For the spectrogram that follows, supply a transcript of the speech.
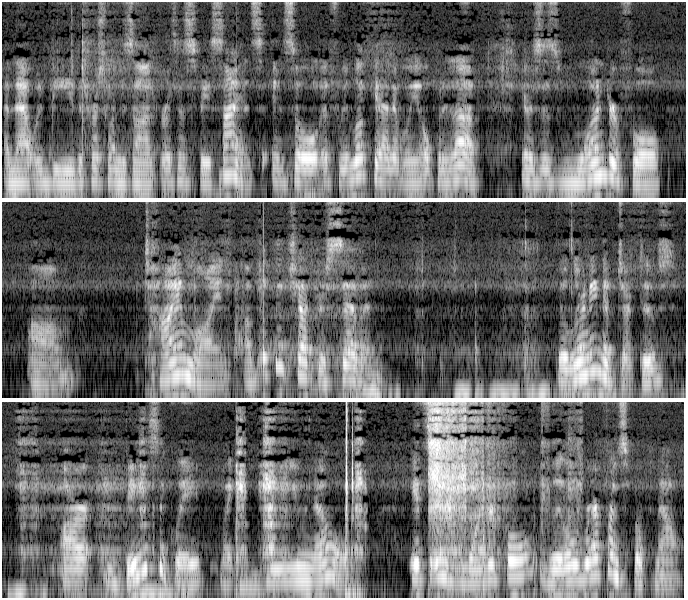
And that would be the first one is on Earth and Space Science. And so if we look at it when we open it up, there's this wonderful um, timeline of look at chapter 7 the learning objectives are basically like, do you know? It's a wonderful little reference book now.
